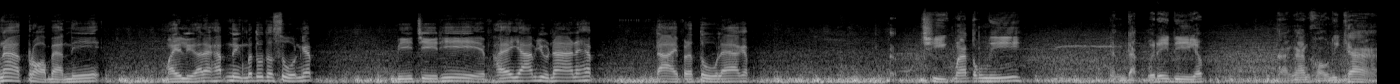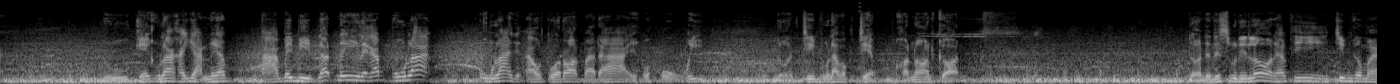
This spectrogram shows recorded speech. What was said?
หน้ากรอบแบบนี้ ไม่เหลือแล้วครับหนึ่งประตูต่อศูนย์ครับ BG ที่พยายามอยู่นานนะครับ ได้ประตูแล้วครับ ฉีกมาตรงนี้ยังดักไว้ได้ดีครับทางงานของนิก้าดูเกกูล่าขยันนะครับ ตามไปบีบแล้วนี่เลยครับกูล่า กูล่าจะเอาตัวรอดมาได้โอ้โหโดนจิมกูล่าบอกเจ็บขอนอนก่อนโดนเดนิสบูริโลนะครับที่จิ้มเข้ามา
